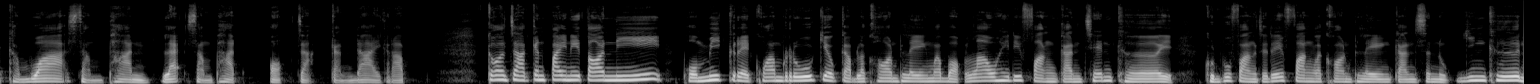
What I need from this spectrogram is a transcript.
กคำว่า สัมพันธ์ และสัมผัส ออกจากกันได้ครับ ก่อนจากกันไปในตอนนี้ ผมมีเกรดความรู้เกี่ยวกับละครเพลงมาบอกเล่าให้ได้ฟังกันเช่นเคย คุณผู้ฟังจะได้ฟังละครเพลงกันสนุกยิ่งขึ้น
